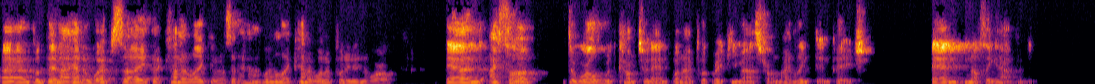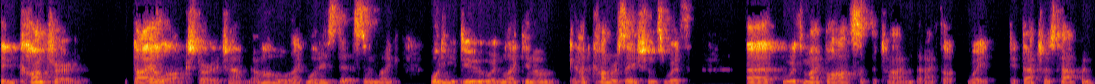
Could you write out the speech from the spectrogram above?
Uh, but then I had a website that kind of like you know I said, well, I kind of want to put it in the world, and I thought the world would come to an end when I put Reiki Master on my LinkedIn page, and nothing happened. In contrary, dialogue started to happen. Oh, like what is this? And like, what do you do? And like, you know, had conversations with uh, with my boss at the time that I thought, wait, did that just happen?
